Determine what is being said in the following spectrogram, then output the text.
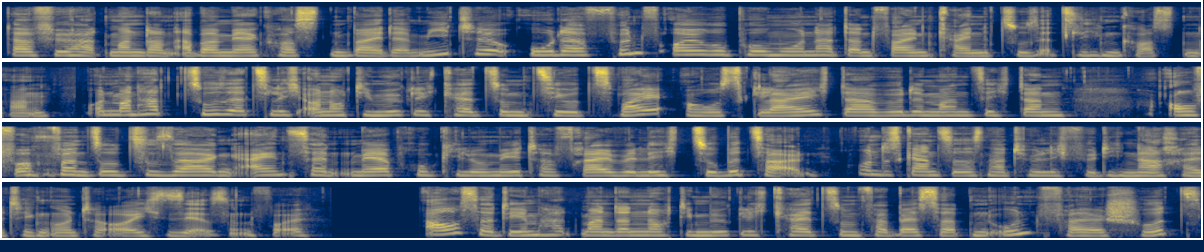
dafür hat man dann aber mehr Kosten bei der Miete oder 5 Euro pro Monat, dann fallen keine zusätzlichen Kosten an. Und man hat zusätzlich auch noch die Möglichkeit zum CO2-Ausgleich, da würde man sich dann aufopfern, sozusagen 1 Cent mehr pro Kilometer freiwillig zu bezahlen. Und das Ganze ist natürlich für die Nachhaltigen unter euch sehr sinnvoll. Außerdem hat man dann noch die Möglichkeit zum verbesserten Unfallschutz.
